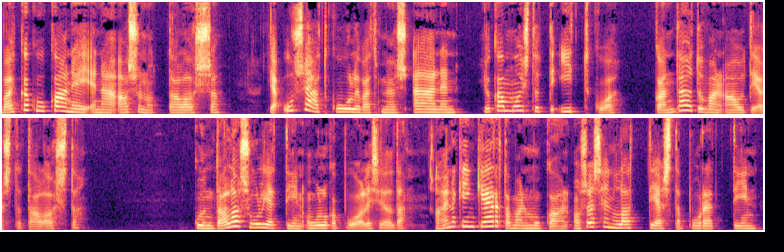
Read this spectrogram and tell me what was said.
vaikka kukaan ei enää asunut talossa, ja useat kuulivat myös äänen, joka muistutti itkua kantautuvan autiosta talosta. Kun talo suljettiin ulkopuolisilta, ainakin kertoman mukaan osa sen lattiasta purettiin,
